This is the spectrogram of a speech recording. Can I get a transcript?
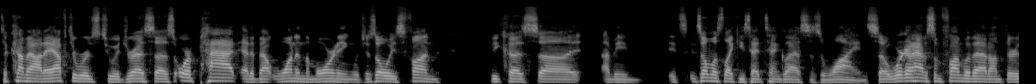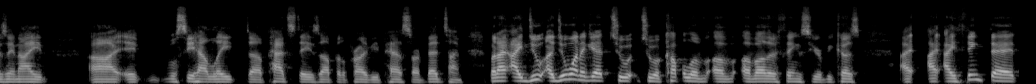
to come out afterwards to address us, or Pat at about one in the morning, which is always fun because uh, I mean it's it's almost like he's had ten glasses of wine. So we're gonna have some fun with that on Thursday night. Uh, it we'll see how late uh, Pat stays up. It'll probably be past our bedtime. But I, I do I do want to get to to a couple of, of of other things here because I, I, think that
